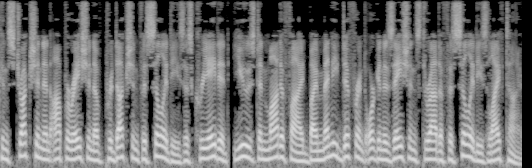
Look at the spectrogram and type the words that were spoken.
construction and operation of production facilities is created, used and modified by many different organizations throughout a facility's lifetime.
